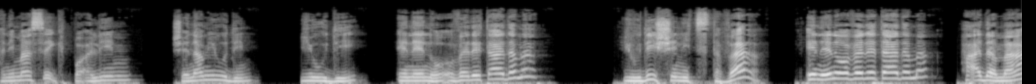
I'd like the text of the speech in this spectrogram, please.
אני מעסיק פועלים שאינם יהודים. יהודי איננו עובד את האדמה. יהודי שנצטווה איננו עובד את האדמה. האדמה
